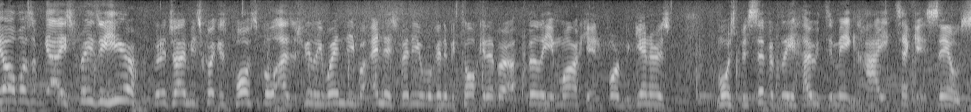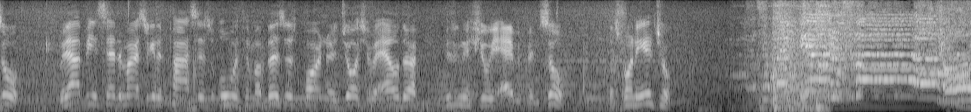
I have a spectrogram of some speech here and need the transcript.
Yo, what's up guys? Fraser here. I'm going to try and be as quick as possible as it's really windy, but in this video we're going to be talking about affiliate marketing for beginners, more specifically how to make high ticket sales. So with that being said, I'm actually going to pass this over to my business partner, Joshua Elder, who's to show you everything. So let's run the intro. Oh,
